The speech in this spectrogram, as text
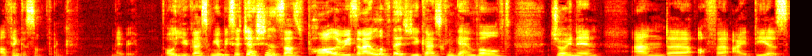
I'll think of something. Maybe oh, you guys can give me suggestions. That's part of the reason I love this. You guys can get involved, join in, and uh, offer ideas.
